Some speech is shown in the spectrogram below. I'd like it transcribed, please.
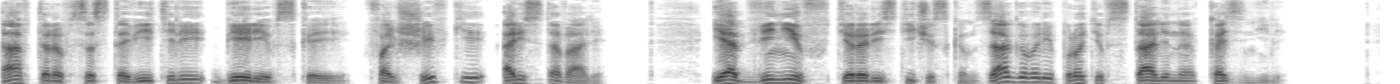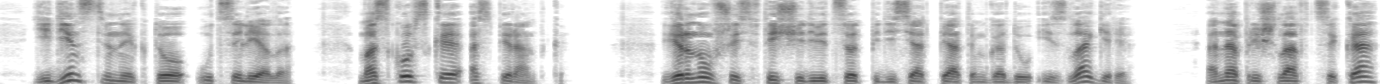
авторов-составителей Бериевской фальшивки арестовали и, обвинив в террористическом заговоре против Сталина, казнили. Единственная, кто уцелела, московская аспирантка. Вернувшись в 1955 году из лагеря, она пришла в ЦК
